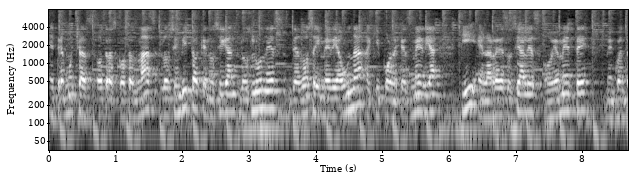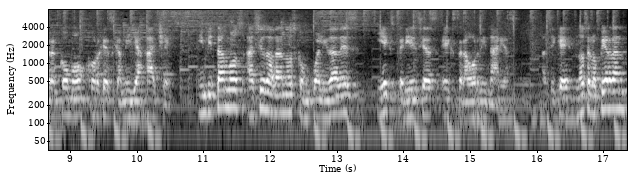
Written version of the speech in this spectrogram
entre muchas otras cosas más. Los invito a que nos sigan los lunes de 12 y media a 1 aquí por Dejes Media y en las redes sociales, obviamente, me encuentran como Jorge Escamilla H. Invitamos a ciudadanos con cualidades y experiencias extraordinarias. Así que no se lo pierdan,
